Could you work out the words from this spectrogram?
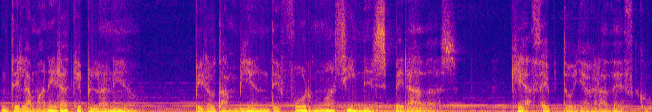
de la manera que planeo, pero también de formas inesperadas que acepto y agradezco.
